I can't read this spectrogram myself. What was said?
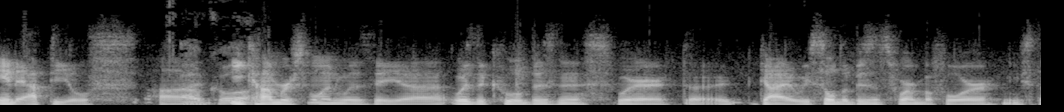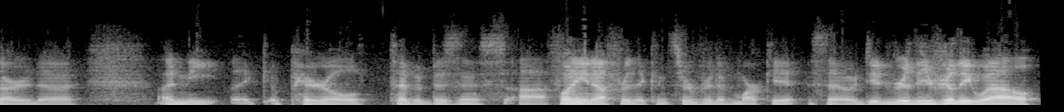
and app deals. Uh, Oh cool. e-commerce one was the uh, was a cool business where the guy we sold a business for him before. He started a a neat like apparel type of business. Uh, funny enough for the conservative market, so did really really well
